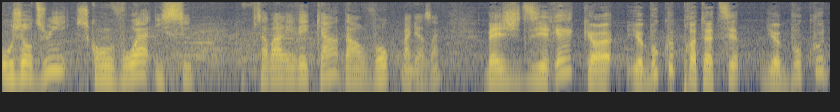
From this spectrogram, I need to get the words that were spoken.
Aujourd'hui, ce qu'on voit ici, ça va arriver quand dans vos magasins? Bien, je dirais qu'il y a beaucoup de prototypes, il y a beaucoup de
